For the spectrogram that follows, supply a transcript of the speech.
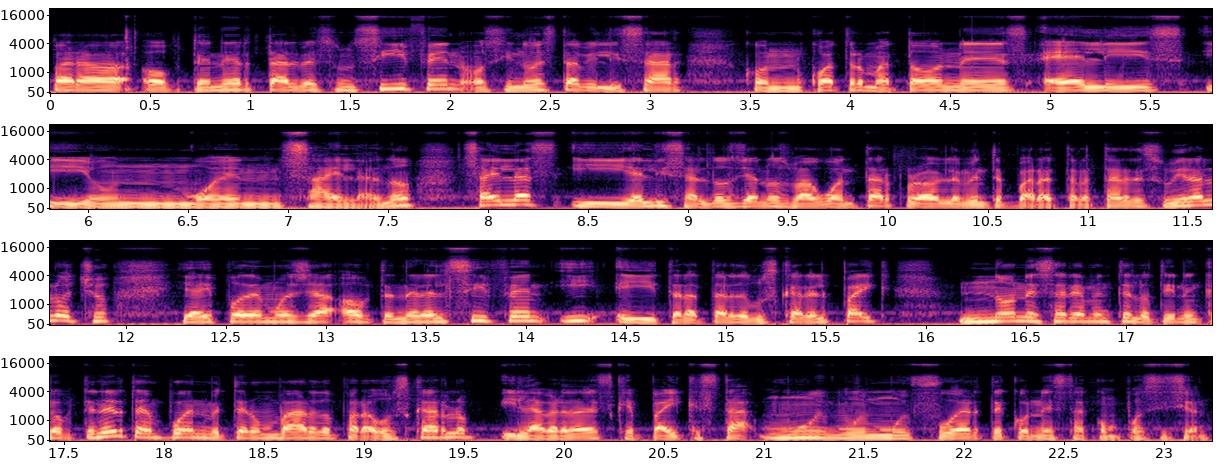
para obtener tal vez un Sifen o si no estabilizar con cuatro matones, Ellis y un buen Silas, ¿no? Silas y Ellis al 2 ya nos va a aguantar probablemente para tratar de subir al 8 y ahí podemos ya obtener el Sifen y, y tratar de buscar el Pike. No necesariamente lo tienen que obtener, también pueden meter un bardo para buscarlo y la verdad es que Pike está muy muy muy fuerte con esta composición.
